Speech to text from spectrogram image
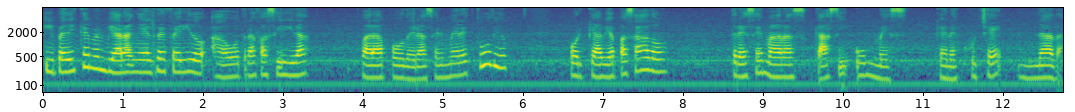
y pedir que me enviaran el referido a otra facilidad para poder hacerme el estudio porque había pasado tres semanas, casi un mes, que no escuché nada.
